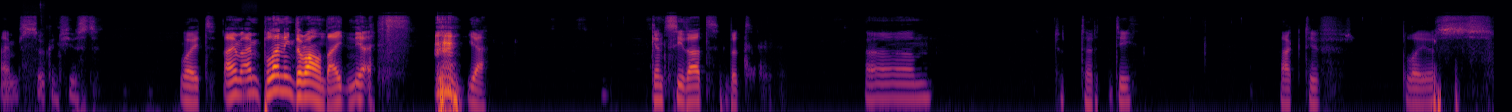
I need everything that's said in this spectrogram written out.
I'm so confused. Wait, I'm I'm planning the round. I yeah, yeah. Can't see that, but um, two thirty active players.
